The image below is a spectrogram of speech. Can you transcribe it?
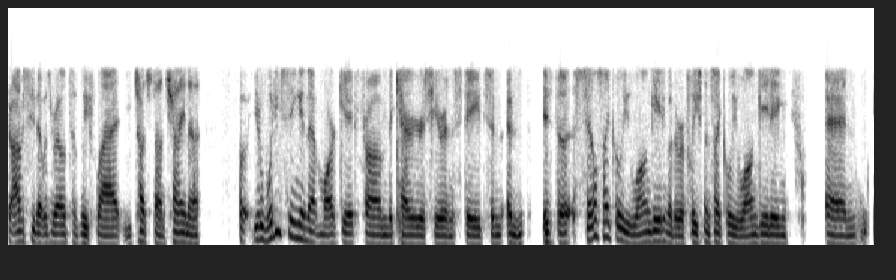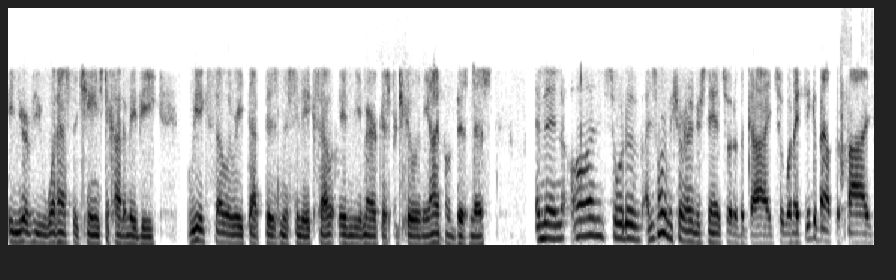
You know, obviously, that was relatively flat. You touched on China. But you know, what are you seeing in that market from the carriers here in the states? And, and is the sales cycle elongating or the replacement cycle elongating? And in your view, what has to change to kind of maybe reaccelerate that business in the excel in the Americas, particularly in the iPhone business? And then on sort of, I just want to make sure I understand sort of the guide. So when I think about the five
